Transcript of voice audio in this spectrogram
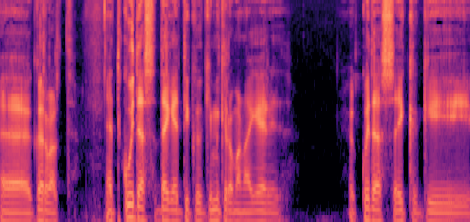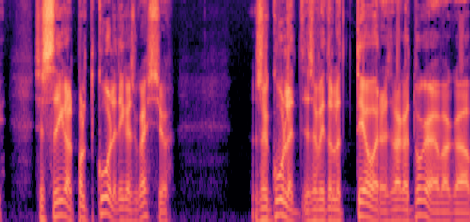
äh, kõrvalt, et kuidas sa tegelikult ikkagi mikromanageerid. kuidas sa ikkagi, sest sa igalt poolt kuuled igasugu asju sa kuuled ja sa võid olla teoorias väga tugev, aga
